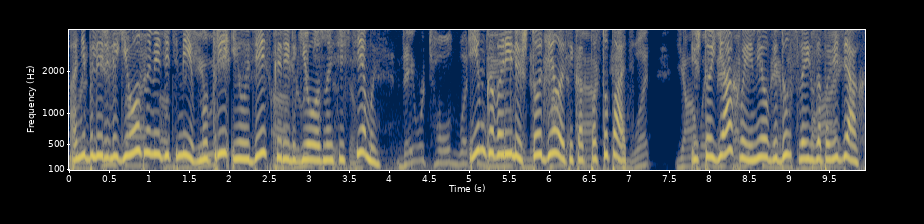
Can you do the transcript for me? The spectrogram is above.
они были религиозными детьми внутри иудейской религиозной системы. Им говорили, что делать и как поступать и что Яхве имел в виду в своих заповедях.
